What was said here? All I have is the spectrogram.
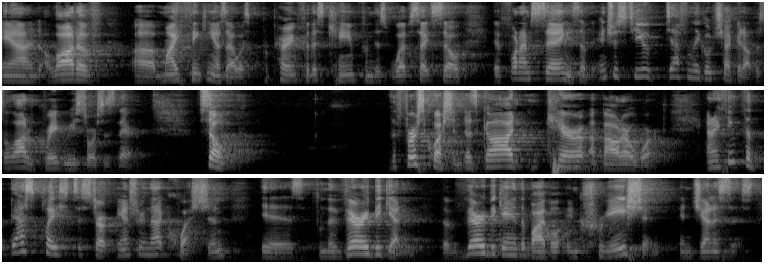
And a lot of uh, my thinking as I was preparing for this came from this website. So if what I'm saying is of interest to you, definitely go check it out. There's a lot of great resources there. So the first question Does God care about our work? And I think the best place to start answering that question is from the very beginning, the very beginning of the Bible in creation in Genesis.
